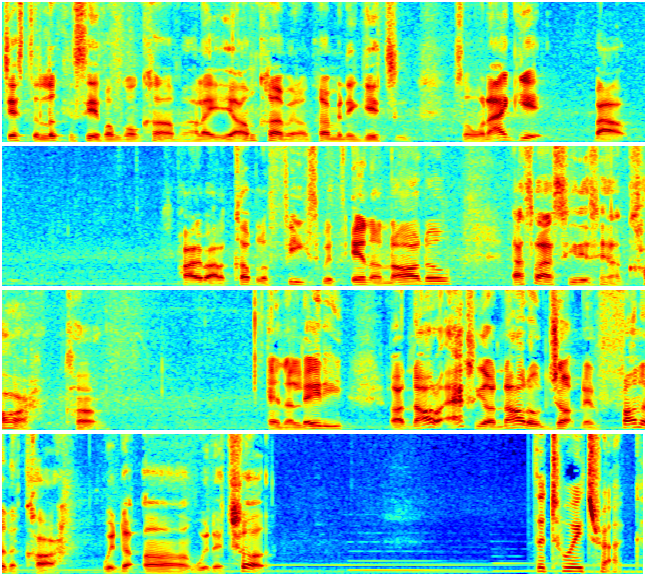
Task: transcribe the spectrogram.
just to look and see if I'm gonna come. I'm like, "Yeah, I'm coming. I'm coming to get you." So when I get about probably about a couple of feet within Arnaldo, that's why I see this in a car come. And the lady, Arnaldo, actually Arnaldo jumped in front of the car with the uh, with the truck. The toy truck.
